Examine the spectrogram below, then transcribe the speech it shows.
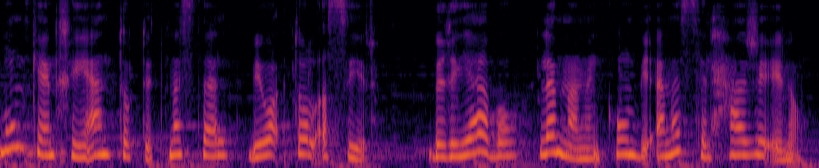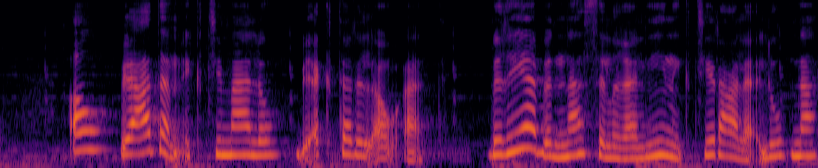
ممكن خيانته بتتمثل بوقته القصير بغيابه لما منكون بأمس الحاجة إله أو بعدم اكتماله بأكثر الأوقات. بغياب الناس الغاليين كتير على قلوبنا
